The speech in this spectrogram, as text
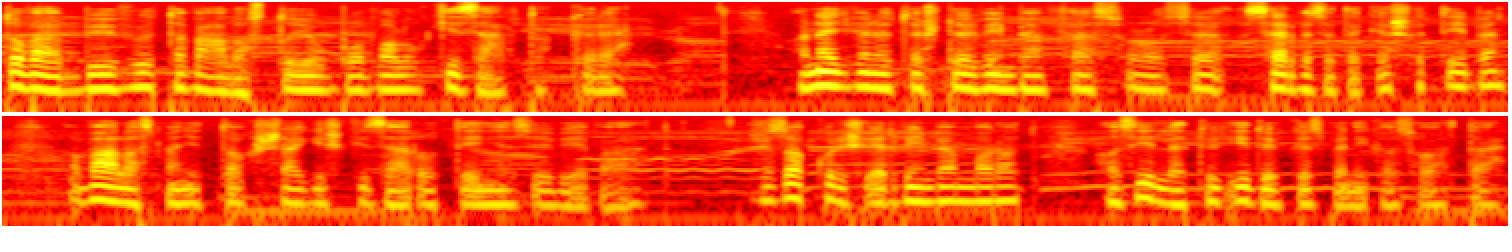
Tovább bővült a választójogból való kizártak köre. A 45-ös törvényben felszóló szervezetek esetében a választmányi tagság is kizáró tényezővé vált, és ez akkor is érvényben maradt, ha az illetőt időközben igazolták.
